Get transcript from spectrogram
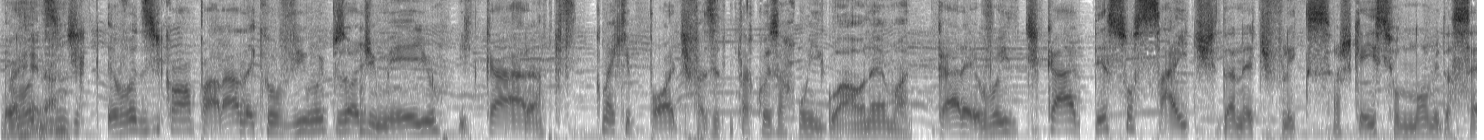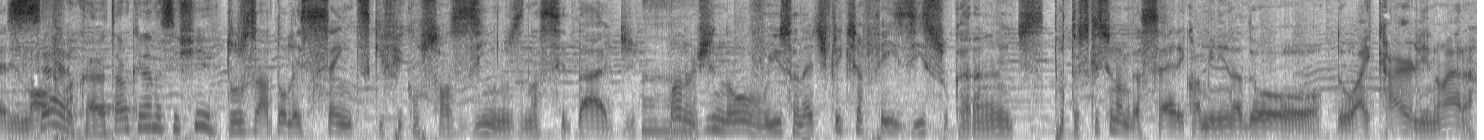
Eu Vai vou, reinar. desindicar, eu vou desindicar uma parada que eu vi um episódio e meio e, cara, como é que pode fazer tanta coisa ruim igual, né, mano? Cara, eu vou indicar The Society da Netflix. Acho que é esse o nome da série nova. Sério, cara? Eu tava querendo assistir. Dos adolescentes que ficam sozinhos na cidade. Mano, de novo isso. A Netflix já fez isso, cara, antes. Puta, eu esqueci o nome da série com a menina do, do iCarly, não era?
